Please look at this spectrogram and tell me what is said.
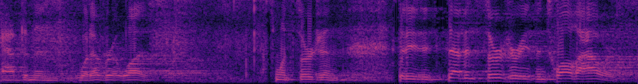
abdomen, whatever it was. One surgeon said he did seven surgeries in 12 hours.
